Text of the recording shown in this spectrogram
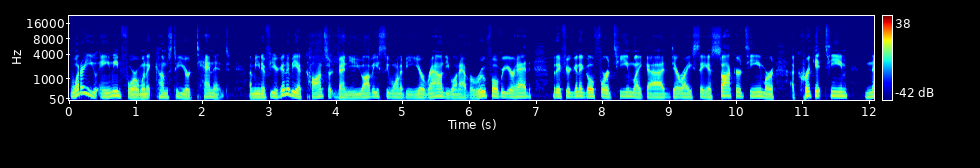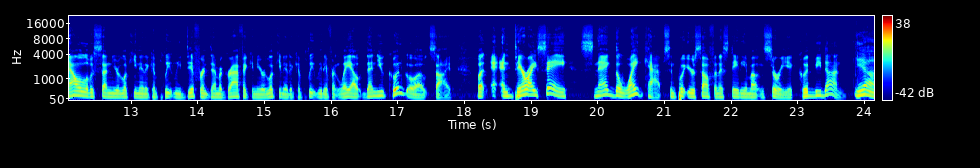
What are you aiming for when it comes to your tenant? I mean, if you're going to be a concert venue, you obviously want to be year round. You want to have a roof over your head. But if you're going to go for a team like, uh, dare I say, a soccer team or a cricket team, now all of a sudden you're looking at a completely different demographic and you're looking at a completely different layout. Then you could go outside. But, and dare I say, snag the Whitecaps and put yourself in a stadium out in Surrey. It could be done. Yeah,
